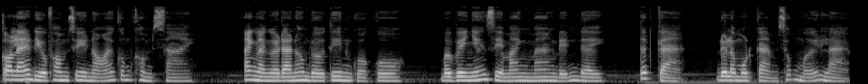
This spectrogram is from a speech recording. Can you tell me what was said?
Có lẽ điều Phong Duy nói cũng không sai. Anh là người đàn ông đầu tiên của cô, bởi vì những gì mà anh mang đến đây, tất cả đều là một cảm xúc mới lạ,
